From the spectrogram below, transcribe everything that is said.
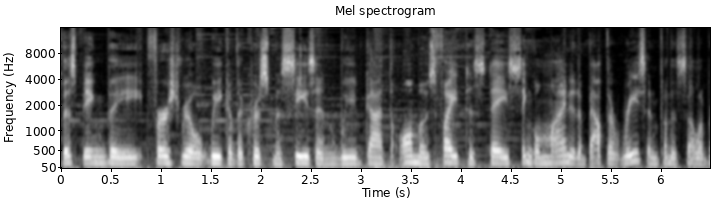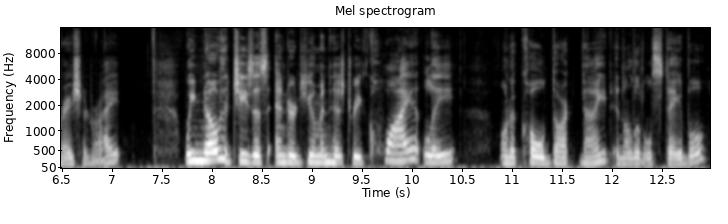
this being the first real week of the Christmas season, we've got to almost fight to stay single minded about the reason for the celebration, right? We know that Jesus entered human history quietly on a cold, dark night in a little stable.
